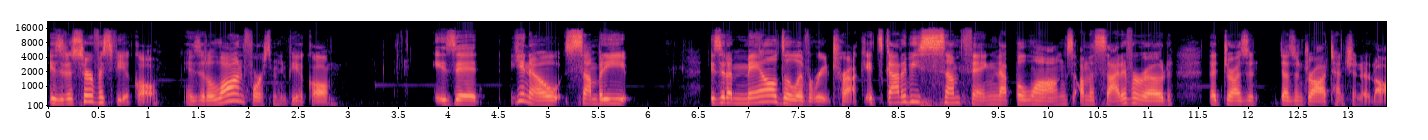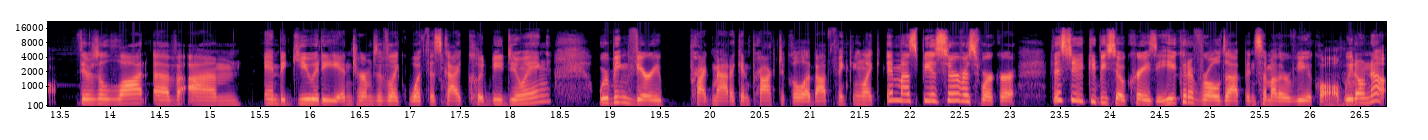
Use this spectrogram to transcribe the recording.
is it a service vehicle? Is it a law enforcement vehicle? Is it, you know, somebody is it a mail delivery truck? It's got to be something that belongs on the side of a road that doesn't doesn't draw attention at all. There's a lot of um, ambiguity in terms of like what this guy could be doing. We're being very pragmatic and practical about thinking like it must be a service worker. This dude could be so crazy. He could have rolled up in some other vehicle. We don't know.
